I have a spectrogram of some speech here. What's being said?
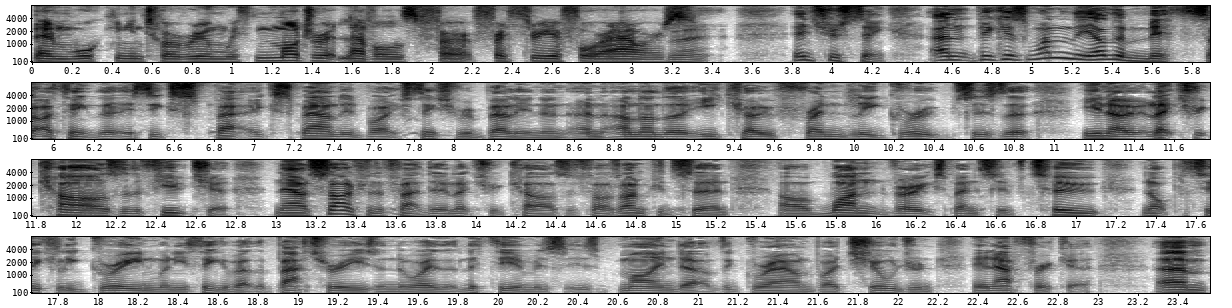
than walking into a room with moderate levels for, for three or four hours. Right. Interesting. And because one of the other myths I think that is expa- expounded by Extinction Rebellion and, and, and other eco friendly groups is that, you know, electric cars are the future. Now, aside from the fact that electric cars, as far as I'm concerned, are one, very expensive, two, not particularly green when you think about the batteries and the way that lithium is, is mined out of the ground by children in Africa. Um,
